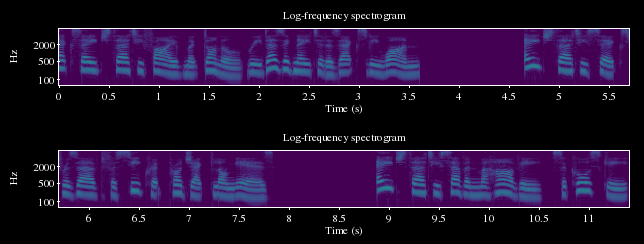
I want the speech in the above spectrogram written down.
XH35 McDonnell redesignated as XV1 H36 reserved for secret project long ears. H37 Mojave, Sikorsky.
